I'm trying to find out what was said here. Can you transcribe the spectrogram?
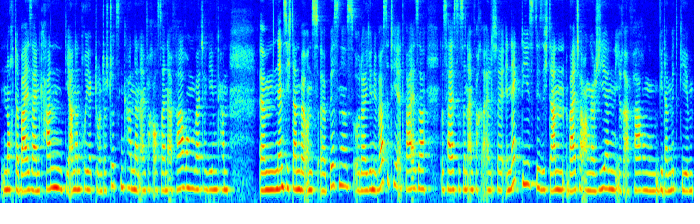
noch dabei sein kann, die anderen Projekte unterstützen kann, dann einfach auch seine Erfahrungen weitergeben kann. Ähm, nennt sich dann bei uns äh, Business oder University Advisor. Das heißt, es sind einfach alte Enactees, die sich dann weiter engagieren, ihre Erfahrungen wieder mitgeben.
